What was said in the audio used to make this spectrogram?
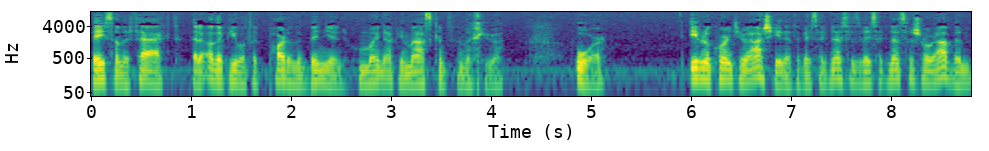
based on the fact that other people took part in the binyan who might not be masking to the Mechira, or, even according to Rashi, that the Beis HaKnesses is Beis HaKnesses or Rabbim,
